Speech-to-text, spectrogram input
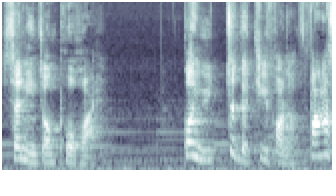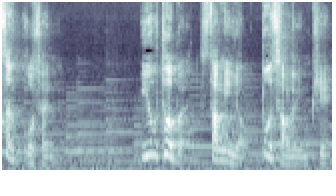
森林中破坏。关于这个巨炮的发射过程，YouTube 上面有不少的影片，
